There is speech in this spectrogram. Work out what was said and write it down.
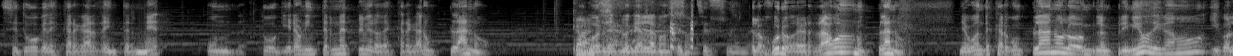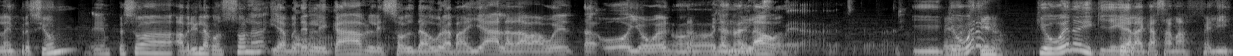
se tuvo que descargar de internet, un, tuvo que ir a un internet primero, descargar un plano para poder desbloquear la consola. Te lo juro, de verdad, weón, un plano. Y el weón descargó un plano, lo, lo imprimió, digamos, y con la impresión eh, empezó a abrir la consola y a meterle Oh. cable, soldadura para allá, la daba vuelta. Oh, yo, weón, Oh, transpirando weá, conchetumare. Y Me qué imagino. Qué buena, y que llegué a la casa más feliz.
